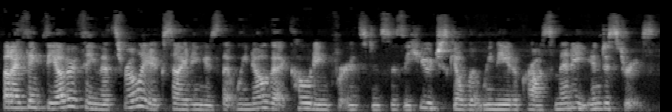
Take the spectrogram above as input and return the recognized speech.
But I think the other thing that's really exciting is that we know that coding, for instance, is a huge skill that we need across many industries.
